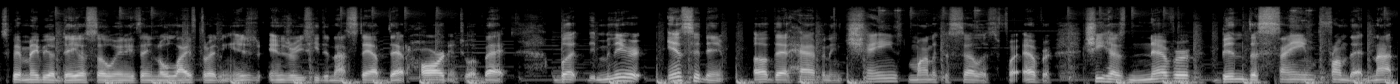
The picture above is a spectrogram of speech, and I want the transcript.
spent maybe a day or so. Anything, no life-threatening in- injuries. He did not stab that hard into her back. But the mere incident of that happening changed Monica Seles forever. She has never been the same from that. Not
